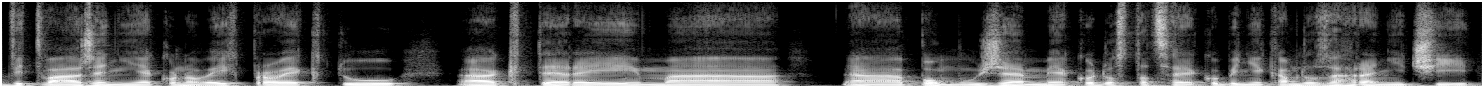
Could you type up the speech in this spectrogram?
vytváření jako nových projektů, kterým pomůžeme jako dostat se jakoby někam do zahraničí.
